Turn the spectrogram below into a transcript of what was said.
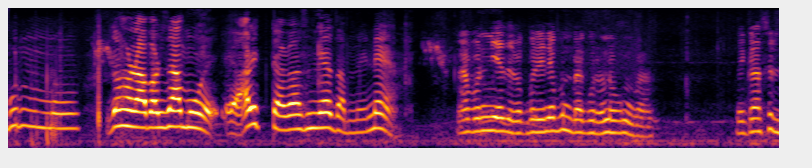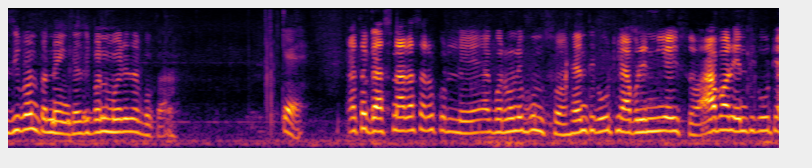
বুনবো যখন আবার যাব আরেকটা গাছ নিয়ে যাব না আবার নিয়ে যাবে একবার এনে বুনবা একবার এনে বুনবা। এই গাছের জীবন তো নেই জীবন মরে যাব গা। কে? এত গাছ নাড়াচাড়া করলে একবার ওনে বুনছো হ্যান থেকে উঠে আবার নিয়ে আইসো আবার এন থেকে উঠে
